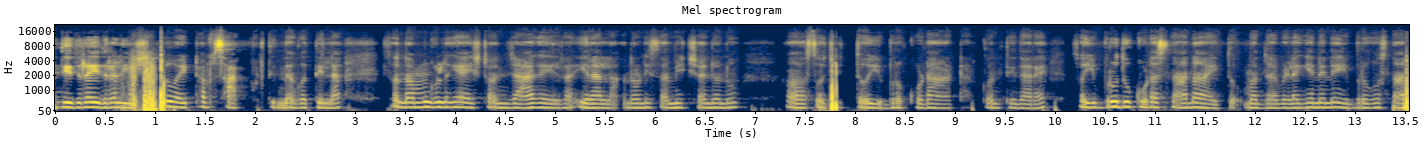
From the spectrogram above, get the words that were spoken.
ಇದ್ದಿದ್ರೆ ಇದರಲ್ಲಿ ಎಷ್ಟು ಐಟಮ್ಸ್ ಹಾಕ್ಬಿಡ್ತಿದ್ನ ಗೊತ್ತಿಲ್ಲ. ಸೊ ನಮ್ಗಳಿಗೆ ಇಷ್ಟೊಂದು ಜಾಗ ಇರ, ಇರಲ್ಲ. ನೋಡಿ, ಸಮೀಕ್ಷನೂ ಸುಚಿತ್ತು ಇಬ್ಬರು ಕೂಡ ಆಟ ಆಡ್ಕೊತಿದ್ದಾರೆ. ಸೊ ಇಬ್ರದ್ದು ಕೂಡ ಸ್ನಾನ ಆಯಿತು. ಮೊದಲ ಬೆಳಗ್ಗೆನೇ ಇಬ್ರಿಗೂ ಸ್ನಾನ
